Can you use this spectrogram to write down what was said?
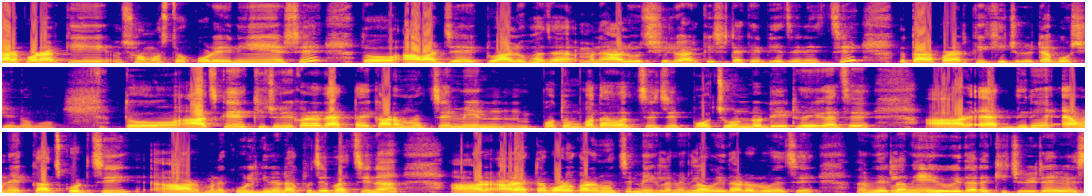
তারপর আর কি সমস্ত করে নিয়ে এসে, তো আবার যে একটু আলু ভাজা মানে আলু ছিল আর কি, সেটাকে ভেজে নিচ্ছি। তো তারপর আর কি খিচুড়িটা বসিয়ে নেব। তো আজকে খিচুড়ি করার একটাই কারণ হচ্ছে মেন প্রথম কথা হচ্ছে যে প্রচণ্ড লেট হয়ে গেছে আর একদিনে অনেক কাজ করছি আর মানে কুলকিনারা খুঁজে পাচ্ছি না। আর আর একটা বড় কারণ হচ্ছে মেঘলা মেঘলা ওয়েদারও রয়েছে। আমি দেখলাম এই ওয়েদারে খিচুড়িটাই বেশ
